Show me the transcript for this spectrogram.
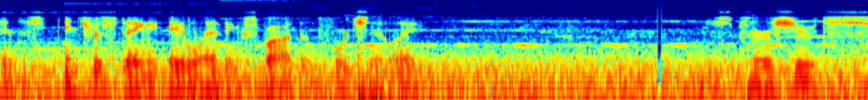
indus- interesting a landing spot, unfortunately. There's parachutes.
